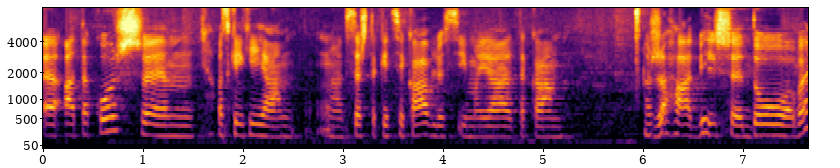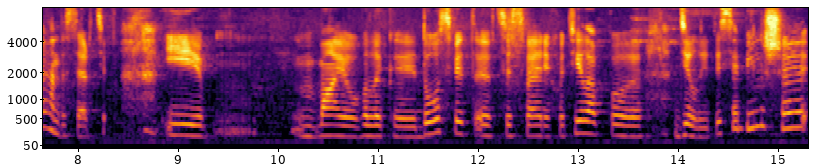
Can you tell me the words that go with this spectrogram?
Е, а також, ем, оскільки я все ж таки цікавлюсь, і моя така жага більше до веган-десертів і маю великий досвід в цій сфері. Хотіла б ділитися більше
